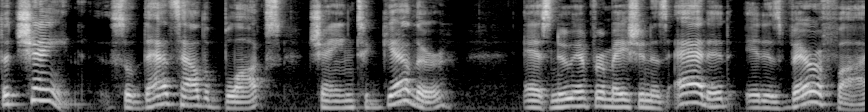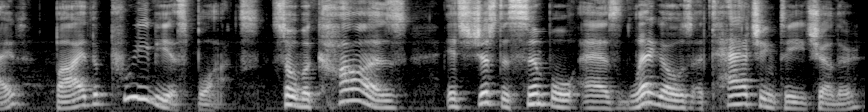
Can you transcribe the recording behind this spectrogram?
the chain. So that's how the blocks chain together. As new information is added, it is verified by the previous blocks. So because it's just as simple as Legos attaching to each other,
